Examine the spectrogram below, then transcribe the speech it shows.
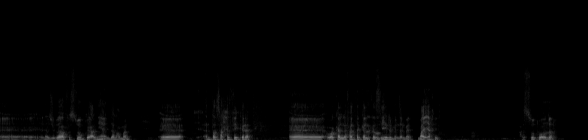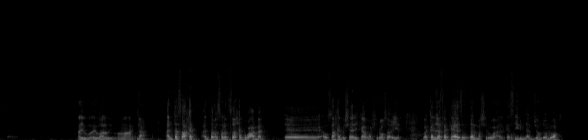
آه، نجدها في السوق يعني عند العمل. آه، أنت صاحب فكرة. آه، وكلفتك أيوه. الكثير من المال. ما يا أخي؟ الصوت واضح؟ أيوه أيوه نعم. أيوه معك. نعم. أنت صاحب أنت مثلا صاحب عمل آه، أو صاحب شركة أو مشروع صغير وكلفك هذا المشروع الكثير من الجهد والوقت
